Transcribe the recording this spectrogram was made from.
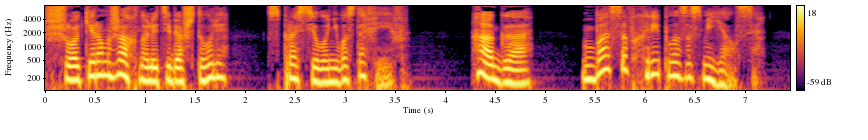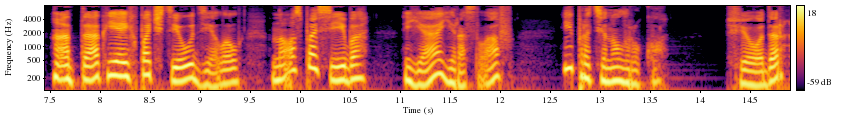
«Шокером жахнули тебя, что ли?» — спросил у него Стафеев. «Ага». Басов хрипло засмеялся. «А так я их почти уделал. Но спасибо. Я Ярослав и протянул руку. Федор.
